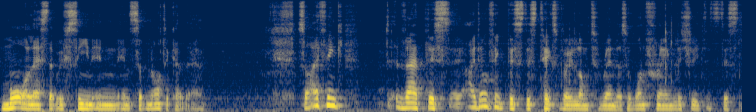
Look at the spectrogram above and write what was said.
more or less that we've seen in in Subnautica there. So I think that this I don't think this this takes very long to render. So one frame literally this, this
